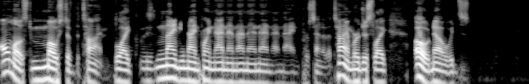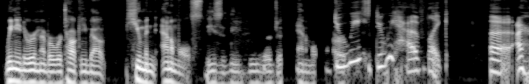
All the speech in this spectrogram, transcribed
almost most of the time. Like 99.99999% of the time, we're just like, oh no, it's we need to remember we're talking about human animals. These are these, these are just animals. Do we do we have like uh I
